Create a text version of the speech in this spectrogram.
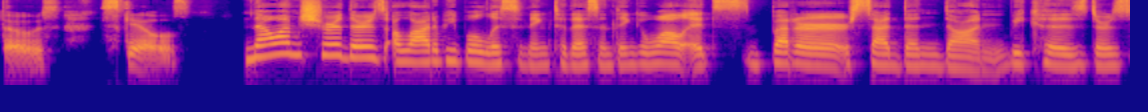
those skills now I'm sure there's a lot of people listening to this and thinking, well, it's better said than done because there's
